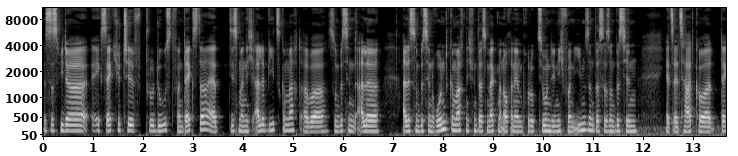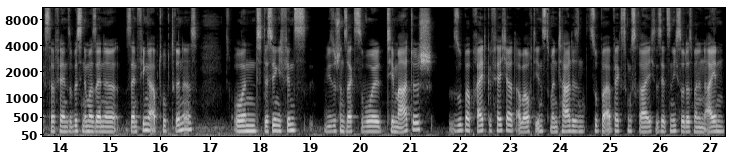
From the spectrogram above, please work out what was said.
es ist wieder executive produced von Dexter. Er hat diesmal nicht alle Beats gemacht, aber so ein bisschen alle, alles so ein bisschen rund gemacht. Und ich finde, das merkt man auch an den Produktionen, die nicht von ihm sind, dass er so ein bisschen jetzt als Hardcore-Dexter-Fan so ein bisschen immer seine, sein Fingerabdruck drin ist. Und deswegen, ich finde es, wie du schon sagst, sowohl thematisch super breit gefächert, aber auch die Instrumentale sind super abwechslungsreich. Es ist jetzt nicht so, dass man in einen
